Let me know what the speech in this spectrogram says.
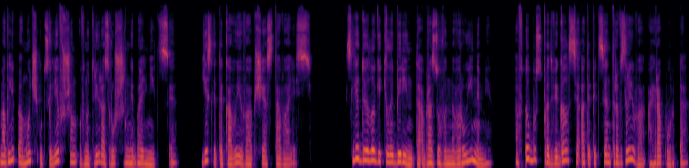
могли помочь уцелевшим внутри разрушенной больницы, если таковые вообще оставались? Следуя логике лабиринта, образованного руинами, автобус продвигался от эпицентра взрыва аэропорта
